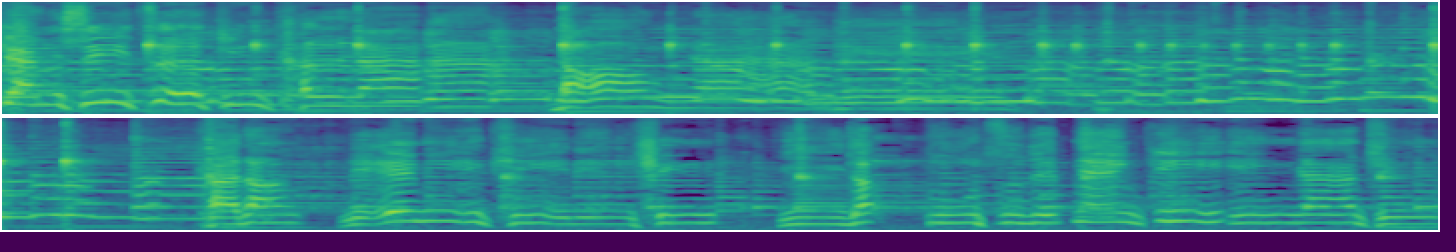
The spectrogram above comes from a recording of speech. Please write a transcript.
江西走进客郎当然美，客堂里面看年轻，衣裳布置的满干净。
